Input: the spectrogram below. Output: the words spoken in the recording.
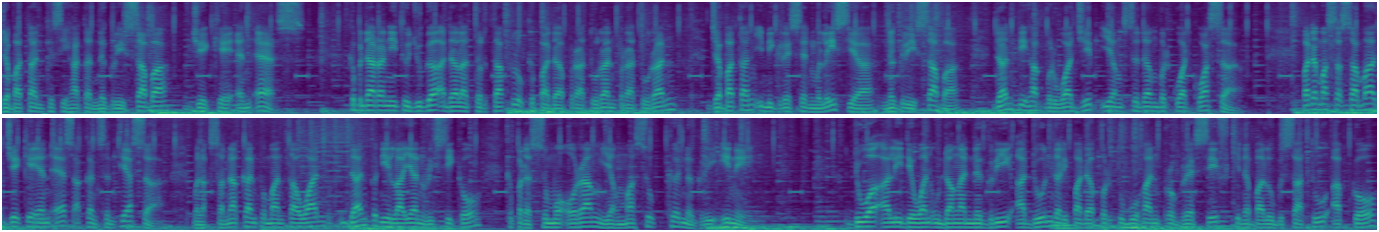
Jabatan Kesihatan Negeri Sabah JKNS. Kebenaran itu juga adalah tertakluk kepada peraturan-peraturan Jabatan Imigresen Malaysia Negeri Sabah dan pihak berwajib yang sedang berkuat kuasa. Pada masa sama, JKNS akan sentiasa melaksanakan pemantauan dan penilaian risiko kepada semua orang yang masuk ke negeri ini. Dua ahli Dewan Undangan Negeri Adun daripada Pertubuhan Progresif Kinabalu Bersatu APKO,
